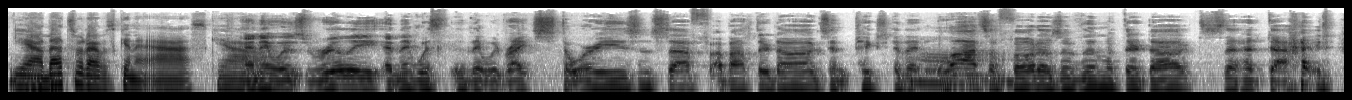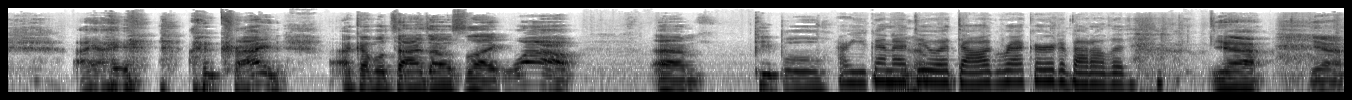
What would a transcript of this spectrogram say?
Yeah, And- that's what I was going to ask. Yeah. and it was really and it was they would write stories and stuff about their dogs and pictures then lots of photos of them with their dogs that had died i i, I cried a couple of times i was like wow um people Are you going to you know. do a dog record about all the. yeah yeah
